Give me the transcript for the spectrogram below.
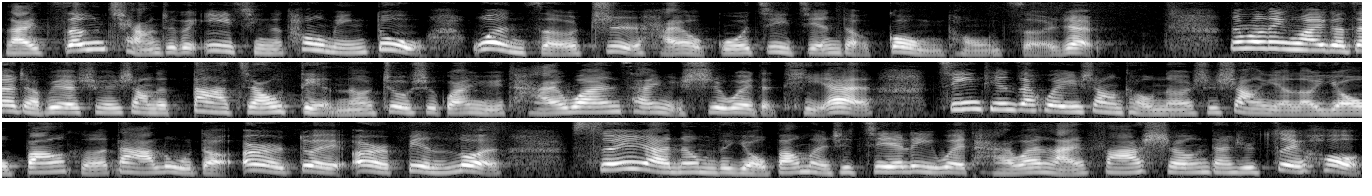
来增强这个疫情的透明度、问责制，还有国际间的共同责任。那么另外一个在 WHA 上的大焦点呢，就是关于台湾参与世卫的提案。今天在会议上头呢，是上演了友邦和大陆的二对二辩论。虽然呢，我们的友邦们是接力为台湾来发声，但是最后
